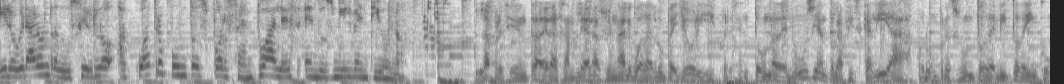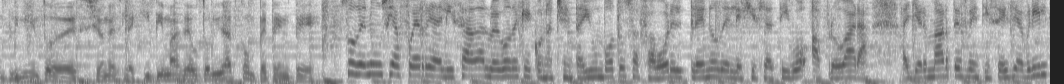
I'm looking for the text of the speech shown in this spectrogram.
y lograron reducirlo a 4 puntos porcentuales en 2021. La presidenta de la Asamblea Nacional, Guadalupe Llori, presentó una denuncia ante la Fiscalía por un presunto delito de incumplimiento de decisiones legítimas de autoridad competente. Su denuncia fue realizada luego de que con 81 votos a favor el Pleno del Legislativo aprobara ayer martes 26 de abril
